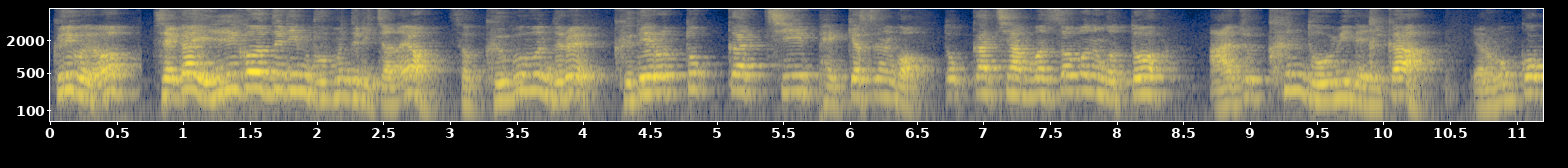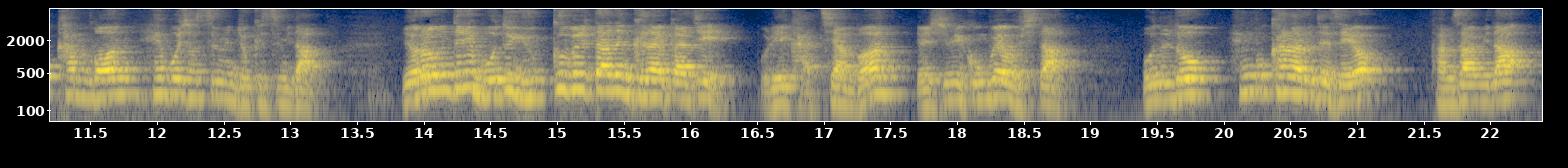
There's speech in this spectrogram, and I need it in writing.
그리고요, 제가 읽어드린 부분들 있잖아요. 그래서 그 부분들을 그대로 똑같이 베껴 쓰는 거, 똑같이 한번 써보는 것도 아주 큰 도움이 되니까 여러분 꼭 한번 해보셨으면 좋겠습니다. 여러분들이 모두 6급을 따는 그날까지 우리 같이 한번 열심히 공부해 봅시다. 오늘도 행복한 하루 되세요. 감사합니다.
